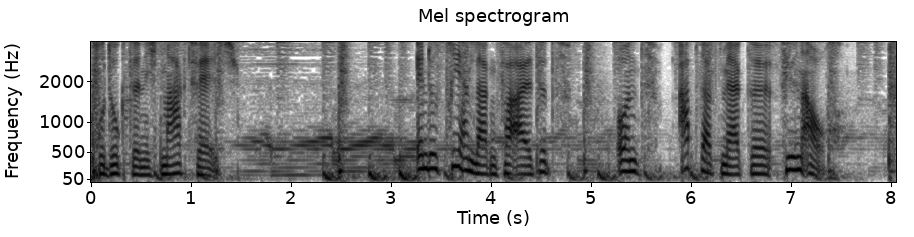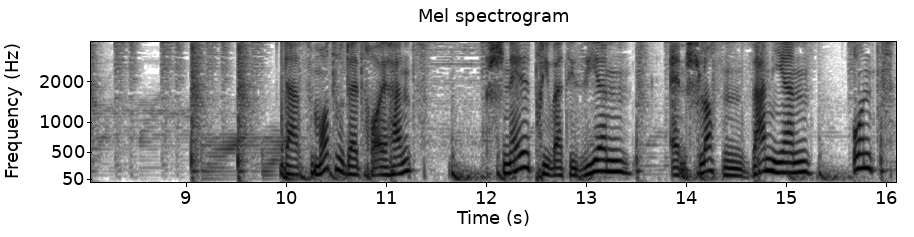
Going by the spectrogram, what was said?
Produkte nicht marktfähig. Industrieanlagen veraltet und Absatzmärkte fehlen auch. Das Motto der Treuhand? Schnell privatisieren, entschlossen sanieren und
